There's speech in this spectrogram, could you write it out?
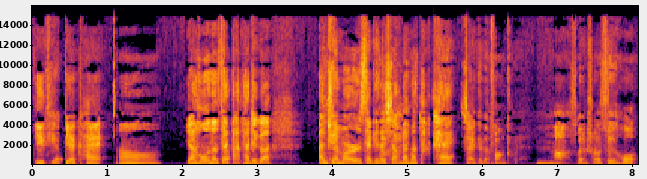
地铁别开，哦，然后呢，再把他这个安全门再给他想办法打开。再给它放出来。啊，所以说最后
